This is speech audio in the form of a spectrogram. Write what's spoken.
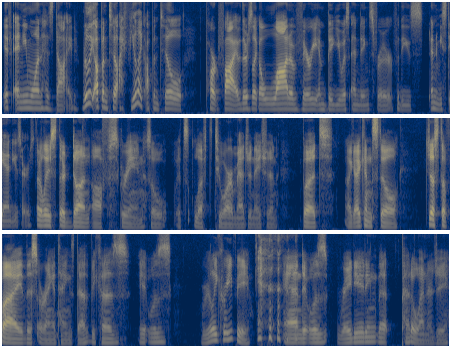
if anyone has died. Really, up until I feel like up until part five, there's like a lot of very ambiguous endings for for these enemy stand users. Or at least they're done off screen, so it's left to our imagination. But like I can still justify this orangutan's death because it was really creepy and it was radiating that pedo energy.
